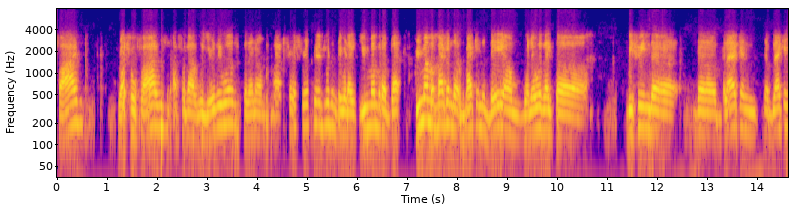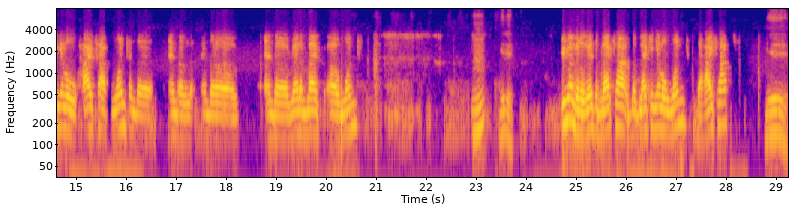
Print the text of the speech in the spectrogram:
five, retro fives. I forgot what year they was, but then um my first first pair of Jordans, they were like you remember the black. You remember back in the back in the day um when it was like the between the the black and the black and yellow high top ones and the and the and the and the red and black uh, ones. hmm Yeah. You remember those, right? The black top, the black and yellow ones, the high tops, Yeah.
